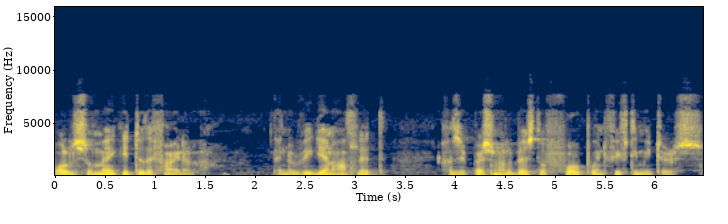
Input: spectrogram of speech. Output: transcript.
also make it to the final. The Norwegian athlete has a personal best of 4.50 meters.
